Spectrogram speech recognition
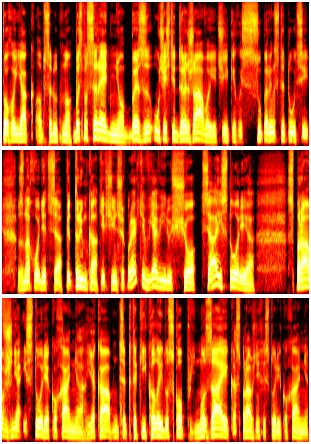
того, як абсолютно безпосередньо, без участі держави чи якихось суперінституцій знаходяться підтримка тих чи інших проєктів. Я вірю, що ця історія. Справжня історія кохання, яка це такий калейдоскоп, мозаїка справжніх історій кохання,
